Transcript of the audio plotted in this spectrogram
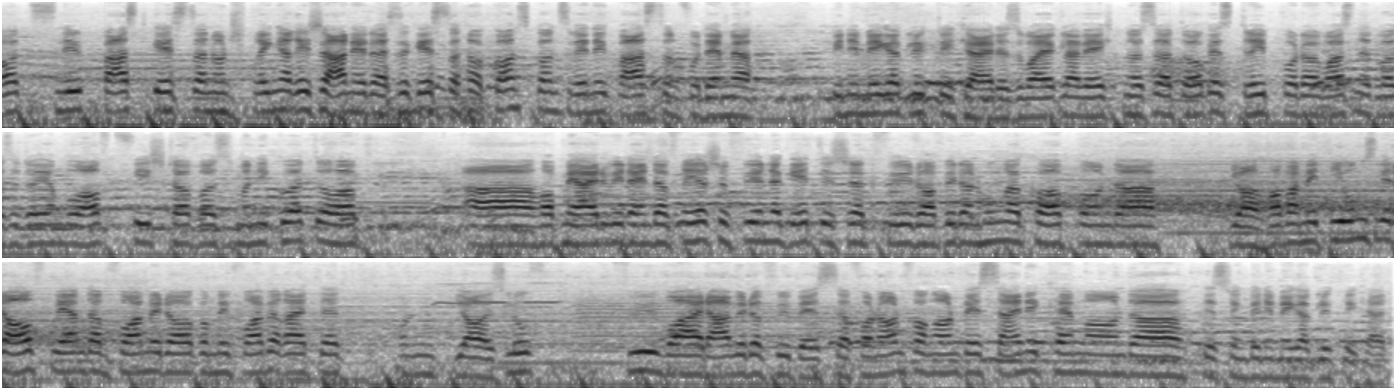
hat es nicht gepasst gestern und springerisch auch nicht. Also gestern hat ganz, ganz wenig gepasst und von dem her bin ich mega glücklich heute. Das war ja, glaube ich, echt nur so ein Tagesgrip oder weiß nicht, was ich da irgendwo aufgefischt habe, was mir nicht gut da habe. Äh, habe mich heute wieder in der Früh schon viel energetischer gefühlt, habe wieder einen Hunger gehabt und äh, ja, habe mit den Jungs wieder aufgewärmt am Vormittag und mich vorbereitet. Und ja, das Luftgefühl war halt auch wieder viel besser. Von Anfang an besser reingekommen und äh, deswegen bin ich mega glücklich heute.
